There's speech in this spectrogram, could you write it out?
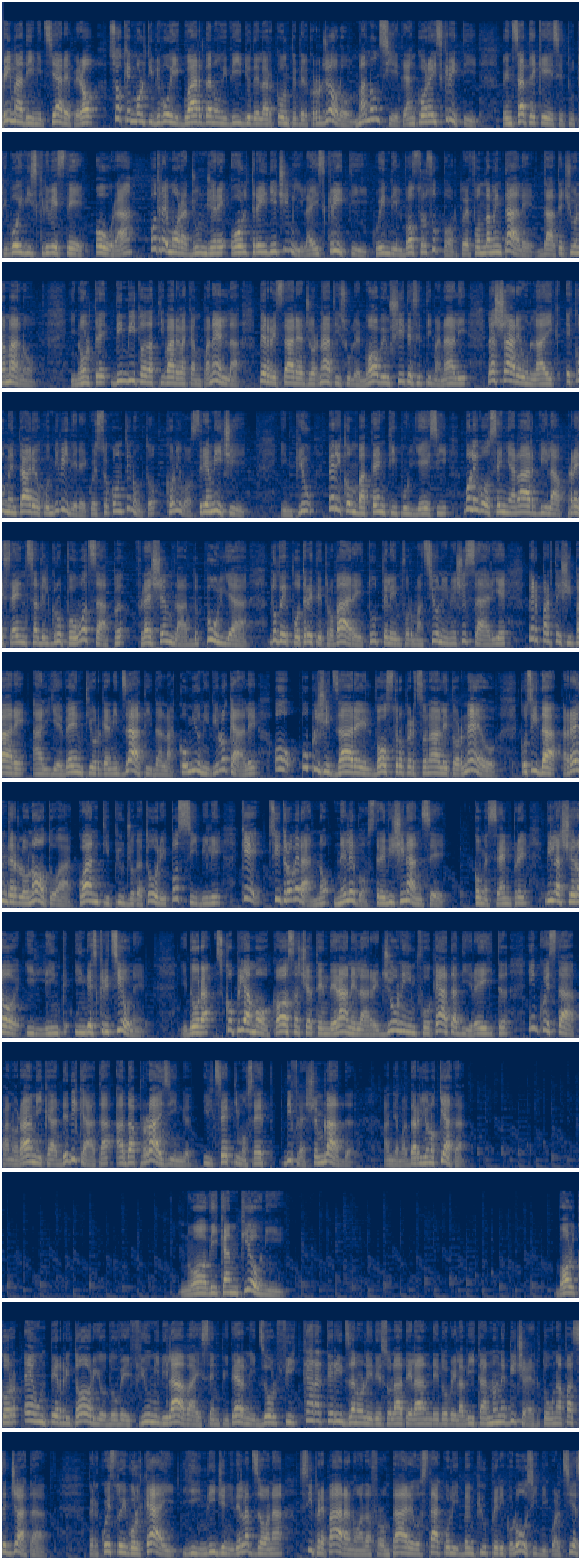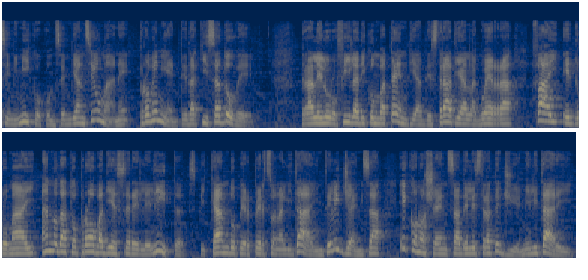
Prima di iniziare però, so che molti di voi guardano i video dell'Arconte del Crogiolo, ma non siete ancora iscritti. Pensate che se tutti voi vi iscriveste ora, potremmo raggiungere oltre i 10.000 iscritti, quindi il vostro supporto è fondamentale, dateci una mano. Inoltre vi invito ad attivare la campanella per restare aggiornati sulle nuove uscite settimanali, lasciare un like e commentare o condividere questo contenuto con i vostri amici. In più, per i combattenti pugliesi, volevo segnalarvi la presenza del gruppo WhatsApp Flash and Blood Puglia, dove potrete trovare tutte le informazioni necessarie per partecipare agli eventi organizzati dalla community locale o pubblicizzare il vostro personale torneo, così da renderlo noto a quanti più giocatori possibili che si troveranno nelle vostre vicinanze. Come sempre vi lascerò il link in descrizione. Ed ora scopriamo cosa ci attenderà nella regione infuocata di Wraith in questa panoramica dedicata ad Uprising, il settimo set di Flesh and Blood. Andiamo a dargli un'occhiata. Nuovi campioni Volcor è un territorio dove fiumi di lava e sempiterni zolfi caratterizzano le desolate lande dove la vita non è di certo una passeggiata. Per questo i Volcai, gli indigeni della zona, si preparano ad affrontare ostacoli ben più pericolosi di qualsiasi nemico con sembianze umane proveniente da chissà dove. Tra le loro fila di combattenti addestrati alla guerra, Fai e Dromai hanno dato prova di essere l'elite, spiccando per personalità, intelligenza e conoscenza delle strategie militari.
